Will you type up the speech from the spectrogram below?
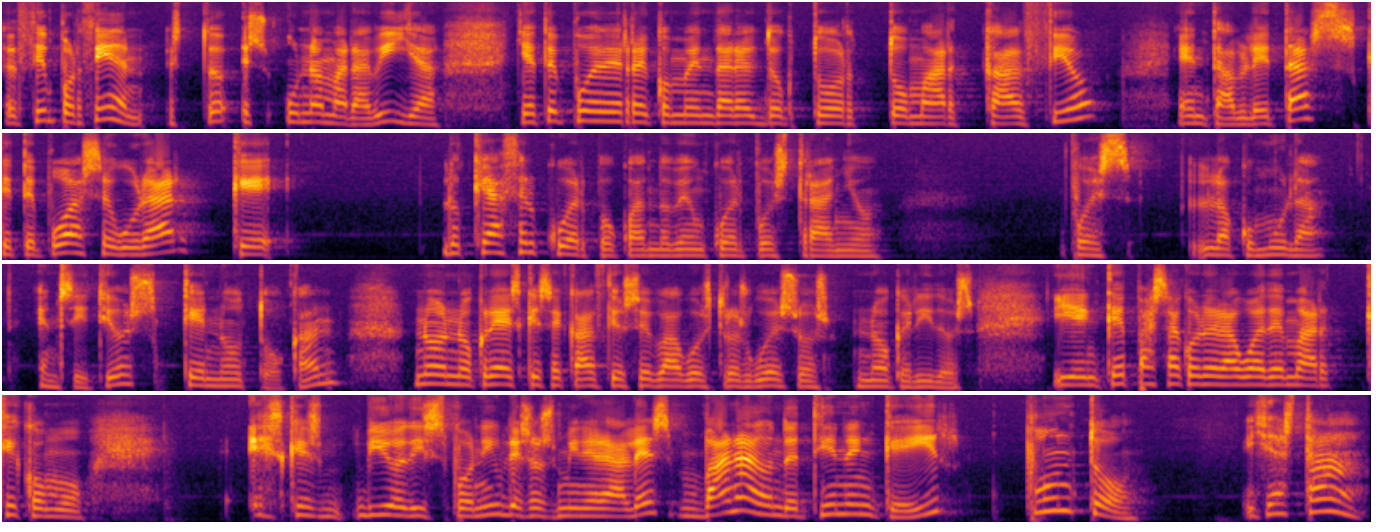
el 100%. Esto es una maravilla. Ya te puede recomendar el doctor tomar calcio en tabletas, que te puedo asegurar que lo que hace el cuerpo cuando ve un cuerpo extraño, pues lo acumula en sitios que no tocan. No, no creáis que ese calcio se va a vuestros huesos, no, queridos. ¿Y en qué pasa con el agua de mar? Que como es que es biodisponible, esos minerales van a donde tienen que ir, punto. Y ya está.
